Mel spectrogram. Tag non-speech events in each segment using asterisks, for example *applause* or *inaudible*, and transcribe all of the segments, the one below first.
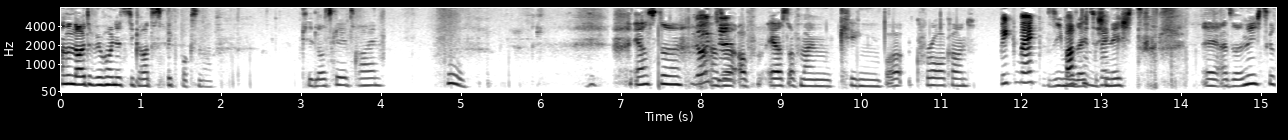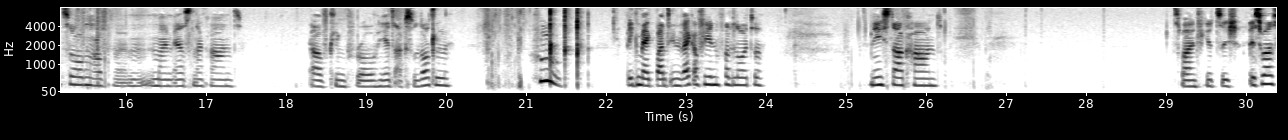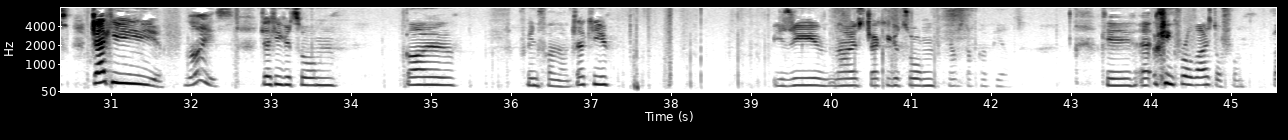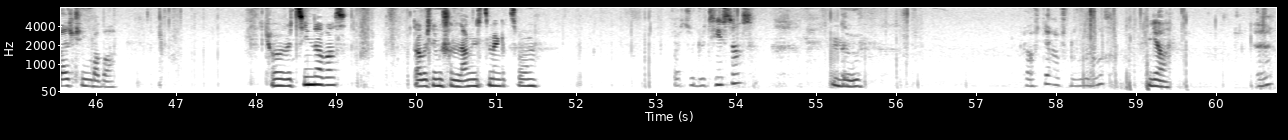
Hallo Leute, wir holen jetzt die gratis Big Boxen ab. Okay, los geht's rein. Puh. Erste, Leute. also auf, erst auf meinem King Crow Account. Big Mac. 67 Button weg. nichts. Äh, also nichts gezogen auf meinem, meinem ersten Account. Auf King Crow. Jetzt Axolotl. Huh. Big Mac band ihn weg auf jeden Fall, Leute. Nächster Account. 42. Ist was? Jackie! Nice. Jackie gezogen. Geil. Auf jeden Fall mal Jackie. Easy, nice, Jackie gezogen. Ich hab's doch kapiert. Okay, äh, *laughs* King Crow war ich doch schon. Gleich King Baba. Ich hoffe, wir ziehen da was. Da habe ich nämlich schon lange nichts mehr gezogen. Weißt du, du teast das? Nö. Läuft der Aufnahme noch? Ja, Hä?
